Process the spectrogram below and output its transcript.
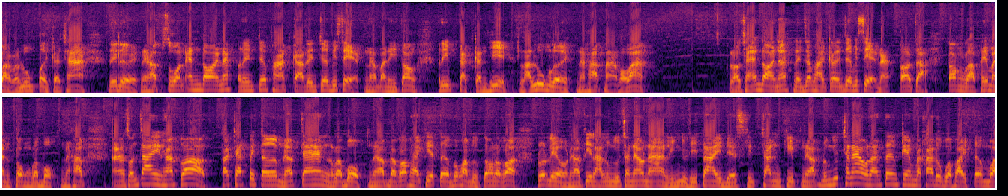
ฝากร้านลุงเปิดกระชาได้เลยนะครับส่วน Android นะ Ranger Pass การ Ranger พิเศษนะครับอันนี้ต้องรีบจัดกันที่ร้านลุงเลยนะครับมาเพราะว่า เราใช้ Android นะ Ranger Pass กับ Ranger พิเศษนะก็จะต้องรับให้มันตรงระบบนะครับอ่าสนใจนะครับก็ทักแชทไปเติมนะครับแจ้งระบบนะครับแล้วก็แพ็กที่จะเติมเพื่อความถูกต้องแล้วก็รวดเร็วนะครับที่ร้านลุงยุทธชาแนลนะลิงก์อยู่ที่ใต้ description คลิปนะครับลุงยุทธชาแนลร้านเติมเกมราคาถูกกว่าภัยเติมไว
